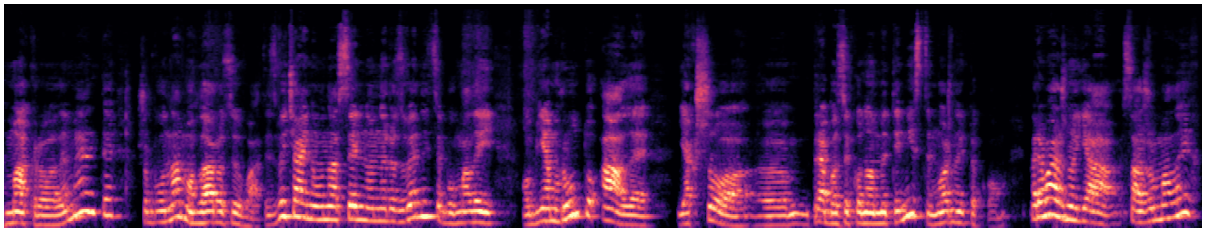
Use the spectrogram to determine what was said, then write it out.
макроелементи, щоб вона могла розвивати. Звичайно, вона сильно не розвинеться, бо малий об'єм ґрунту, але якщо е, треба зекономити місце, можна і такому. Переважно я саджу малих,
